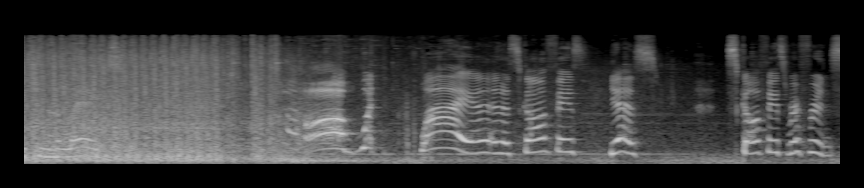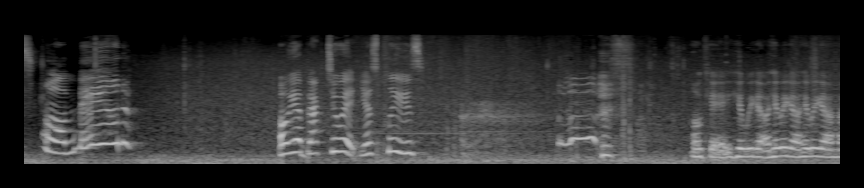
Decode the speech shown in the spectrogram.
Get you in the legs. Oh, what? Why? And a Scarface? Yes. Scarface reference. Oh, man. Oh, yeah, back to it. Yes, please. Okay, here we go, here we go, here we go.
